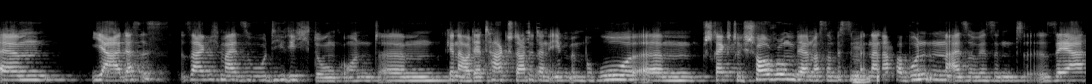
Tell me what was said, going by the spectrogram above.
Ähm, ja, das ist sage ich mal so, die Richtung. Und ähm, genau, der Tag startet dann eben im Büro, ähm, Schrägstrich Showroom. Wir haben das so ein bisschen mhm. miteinander verbunden. Also wir sind sehr,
